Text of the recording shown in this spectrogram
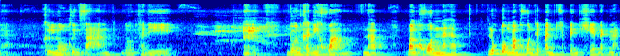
นะฮะขึ้นโรงขึ้นศาลโดนคดี โดนคดีความนะครับ บางคนนะครับ ลูกดวงบางคนที่เป็นเป็นเคสหนัก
